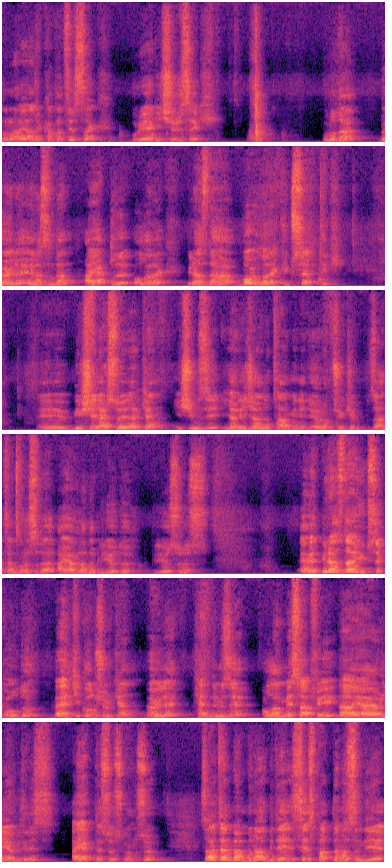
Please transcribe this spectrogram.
bunu ayağını kapatırsak, buraya geçirirsek bunu da böyle en azından ayaklı olarak biraz daha boy olarak yükselttik. E, bir şeyler söylerken işimizi yarayacağını tahmin ediyorum. Çünkü zaten burası da ayarlanabiliyordu biliyorsunuz. Evet biraz daha yüksek oldu. Belki konuşurken böyle kendimize olan mesafeyi daha iyi ayarlayabiliriz. Ayak da söz konusu. Zaten ben buna bir de ses patlamasın diye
